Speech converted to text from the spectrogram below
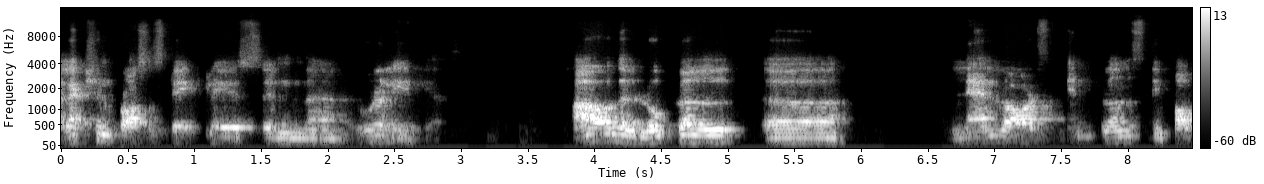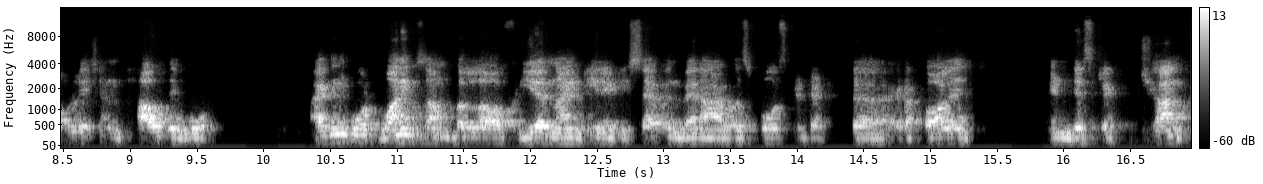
election process take place in uh, rural areas, how the local uh, landlords influence the population, how they vote. I can quote one example of year 1987 when I was posted at, uh, at a college in district Jhang.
